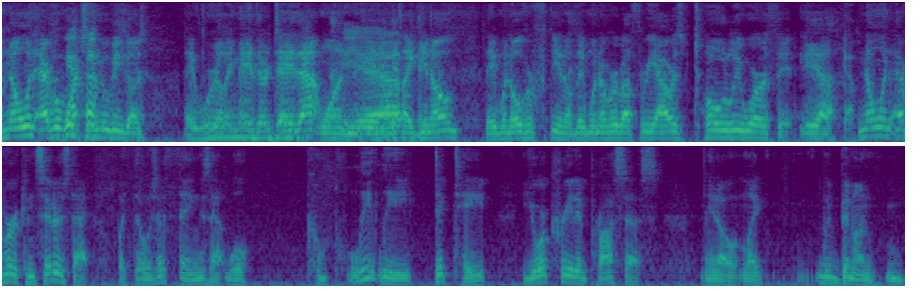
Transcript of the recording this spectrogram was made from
no one ever watches a movie and goes, they really made their day that one. You know, Yeah. it's like you know they went over you know they went over about three hours, totally worth it. you Yeah. know? Yeah. No one ever considers that, but those are things that will completely dictate your creative process. You know, like we've been on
